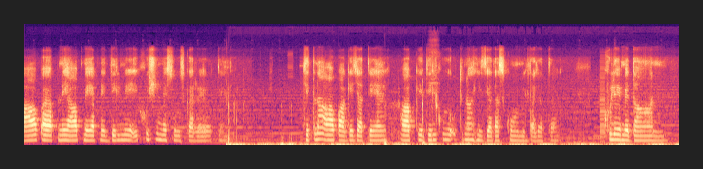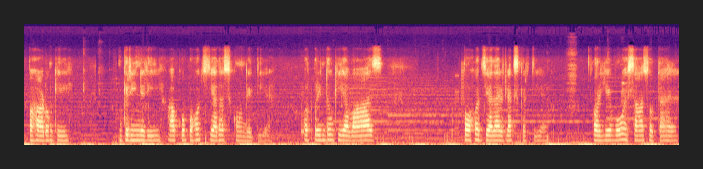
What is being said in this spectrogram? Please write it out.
आप अपने आप में, अपने दिल में एक खुशी महसूस कर रहे होते हैं। जितना आप आगे जाते हैं, आपके दिल को उतना ही ज़्यादा सुकून मिलता जाता है। खुले मैदान, पहाड़ों की ग्रीनरी आपको बहुत ज़्यादा सुकून देती है और परिंदों की आवाज़ बहुत ज़्यादा रिलैक्स करती है। और ये वो एहसास होता है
